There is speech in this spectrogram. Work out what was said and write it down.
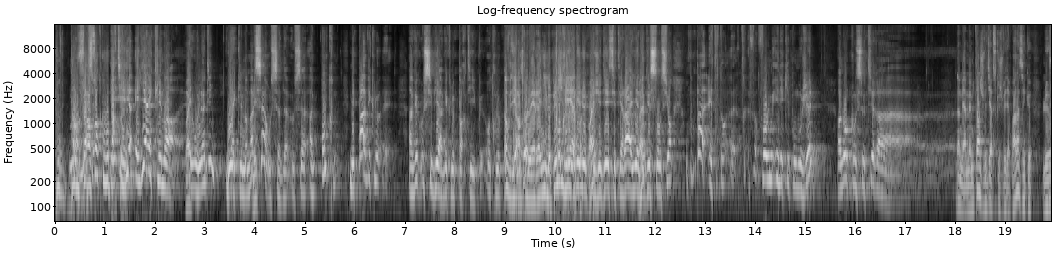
pour- pour non, faire en sorte que vous partiez. Il y a, il y a un climat, Ouais. on l'a dit, il y a un climat malsain au sein de la- au sein- entre, mais pas avec le, avec aussi bien avec le parti que entre le vous parti dire et entre le. RNI, le PJD, Contre le RNI, le enfin, ouais. PJD, etc. Il y a Ouais. des dissensions. On peut pas être euh, former une équipe homogène alors qu'on se tire à Non, mais en même temps, je veux dire, ce que je veux dire par là, c'est que le, le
